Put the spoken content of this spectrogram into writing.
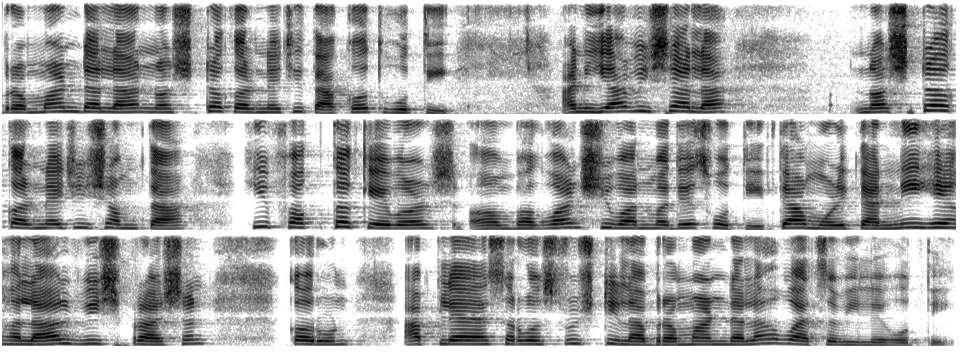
ब्रह्मांडाला नष्ट करण्याची ताकद होती. आणि या विषाला नष्ट करण्याची क्षमता ही फक्त केवळ श- भगवान शिवांमध्येच होती. त्यामुळे त्यांनी हे हलाल विष प्राशन करून आपल्या या सर्व सृष्टीला ब्रह्मांडाला वाचविले होते.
